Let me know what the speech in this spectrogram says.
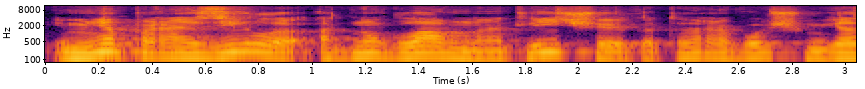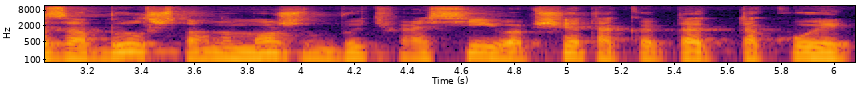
И меня поразило одно главное отличие, которое, в общем, я забыл, что оно может быть в России. Вообще так, это, такой,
